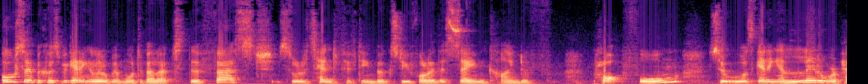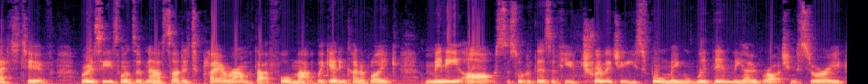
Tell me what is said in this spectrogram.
Also, because we're getting a little bit more developed, the first sort of 10 to 15 books do follow the same kind of plot form. So it was getting a little repetitive whereas these ones have now started to play around with that format. We're getting kind of like mini arcs so sort of there's a few trilogies forming within the overarching story.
